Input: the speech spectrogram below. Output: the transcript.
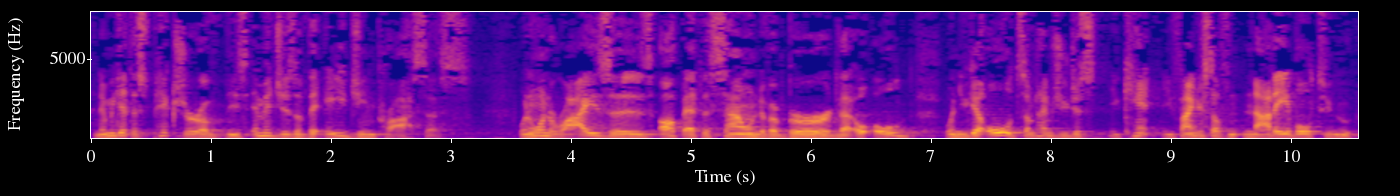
And then we get this picture of these images of the aging process. When one rises up at the sound of a bird, that old, when you get old, sometimes you just, you can't, you find yourself not able to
